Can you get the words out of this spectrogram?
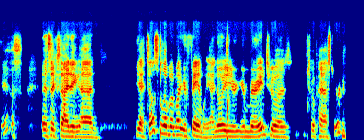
Yes, it's exciting. Uh, yeah, tell us a little bit about your family. I know you're, you're married to a to a pastor,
